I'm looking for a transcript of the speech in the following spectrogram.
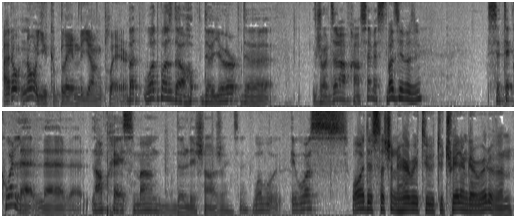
I don't know. You could blame the young player. But what was the the year the je vais le dire en français, mais c'est- Vas-y, vas-y. c'était quoi la- la- la- l'empressement de l'échanger? tu sais? What wa- it was Why there's such a hurry to, to trade and get rid of him?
